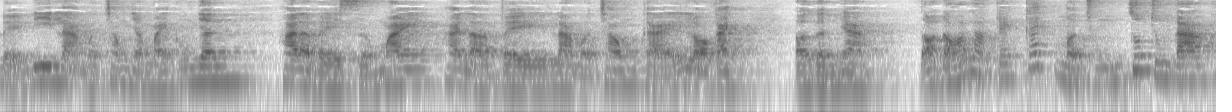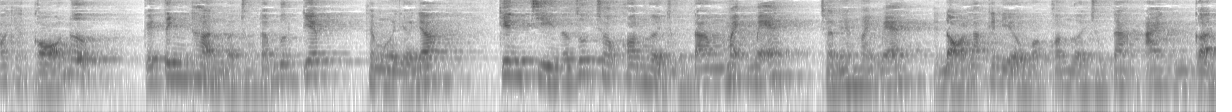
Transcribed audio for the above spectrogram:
để đi làm ở trong nhà máy công nhân, hay là về xưởng may, hay là về làm ở trong cái lò gạch ở gần nhà. Đó đó là cái cách mà chúng, giúp chúng ta có thể có được cái tinh thần mà chúng ta bước tiếp. Thì mọi người nhớ nhá, kiên trì nó giúp cho con người chúng ta mạnh mẽ, trở nên mạnh mẽ. Thì đó là cái điều mà con người chúng ta ai cũng cần.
